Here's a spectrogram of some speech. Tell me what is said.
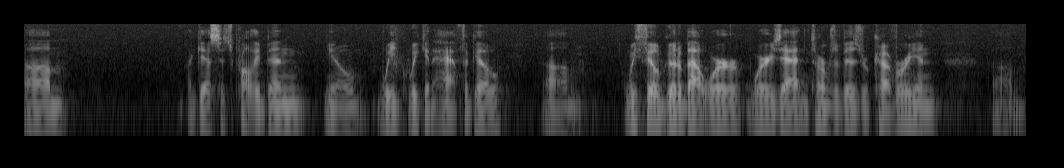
Um, I guess it's probably been you know week week and a half ago. Um, we feel good about where where he's at in terms of his recovery, and um,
